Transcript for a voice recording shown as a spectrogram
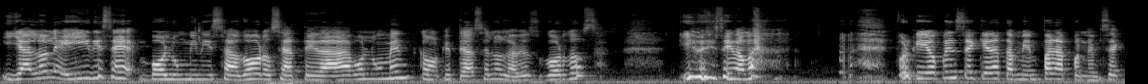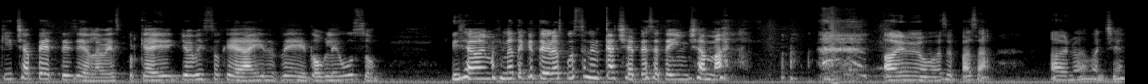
Y ya lo leí, dice voluminizador, o sea, te da volumen, como que te hace los labios gordos. Y me dice mamá, porque yo pensé que era también para ponerse aquí chapetes y a la vez, porque hay, yo he visto que hay de doble uso. Dice, "Ah, imagínate que te hubieras puesto en el cachete, se te hincha más. Ay, mi mamá se pasa. A ver, no me manché.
